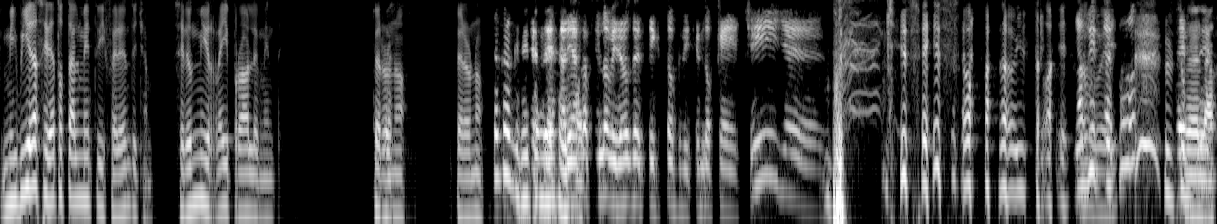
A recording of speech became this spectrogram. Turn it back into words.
Mi vida sería totalmente diferente, Cham. Sería un mi rey probablemente. Pero Pues, no, pero no. Yo creo que sí Este, estarías haciendo videos de TikTok diciendo que chille. ¿Qué es eso? No he visto eso. ¿No has visto güey. esto? Es, la-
